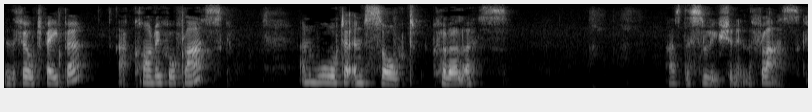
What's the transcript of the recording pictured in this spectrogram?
in the filter paper, a conical flask, and water and salt colourless as the solution in the flask.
